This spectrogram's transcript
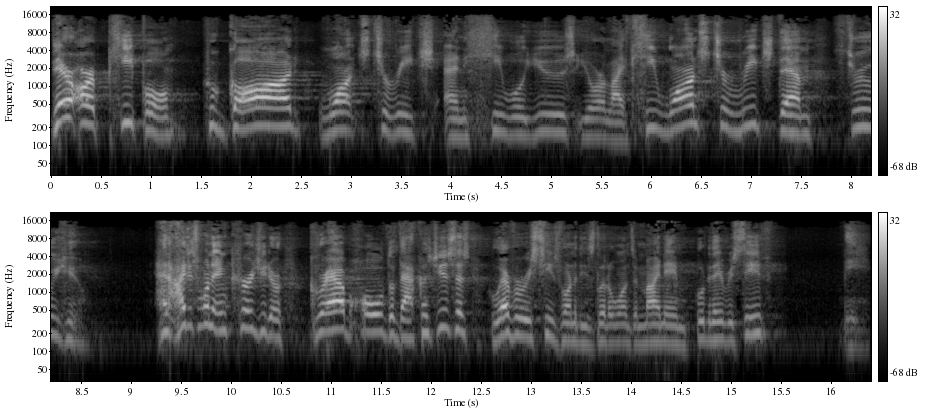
there are people who God wants to reach and he will use your life. He wants to reach them through you. And I just want to encourage you to grab hold of that because Jesus says, whoever receives one of these little ones in my name, who do they receive? Me.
